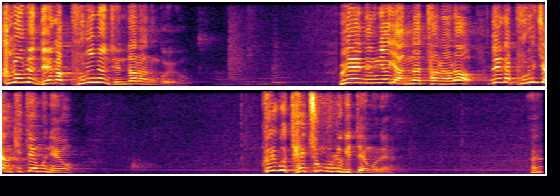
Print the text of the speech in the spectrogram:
그러면 내가 부르면 된다라는 거예요. 왜 능력이 안 나타나나? 내가 부르지 않기 때문이에요. 그리고 대충 부르기 때문에. 예?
